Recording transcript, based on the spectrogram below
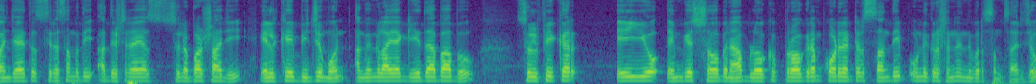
പഞ്ചായത്ത് സ്ഥിരസമിതി അധ്യക്ഷരായ സുലഭ ഷാജി എൽ കെ ബിജുമോൻ അംഗങ്ങളായ Geethababu Sulfikar A EO M K Shobhana block programme coordinator Sandeep Unnikrishnan എന്നിവർ സംസാരിച്ചു.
